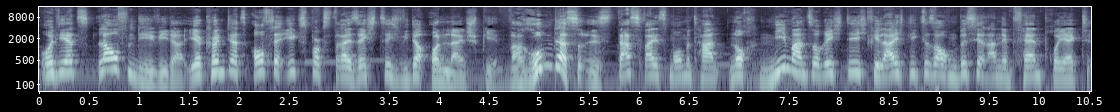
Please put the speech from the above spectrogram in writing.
und jetzt laufen die wieder. Ihr könnt jetzt auf der Xbox 360 wieder online spielen. Warum das so ist, das weiß momentan noch niemand so richtig. Vielleicht liegt es auch ein bisschen an dem Fanprojekt,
